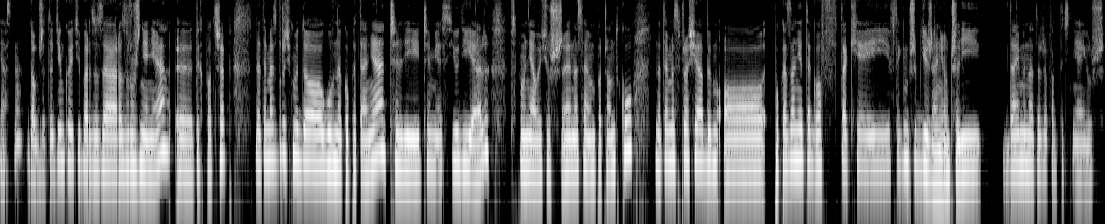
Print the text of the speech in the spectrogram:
Jasne. Dobrze, to dziękuję Ci bardzo za rozróżnienie y, tych potrzeb. Natomiast wróćmy do głównego pytania, czyli czym jest UDL. Wspomniałeś już y, na samym początku. Natomiast prosiłabym o pokazanie tego w, takiej, w takim przybliżeniu, czyli dajmy na to, że faktycznie już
